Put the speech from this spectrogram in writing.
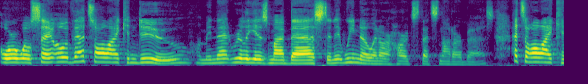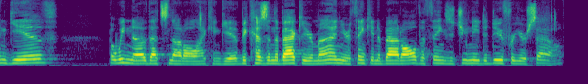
Or we'll say, oh, that's all I can do. I mean, that really is my best. And it, we know in our hearts that's not our best. That's all I can give. But we know that's not all I can give because in the back of your mind, you're thinking about all the things that you need to do for yourself.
